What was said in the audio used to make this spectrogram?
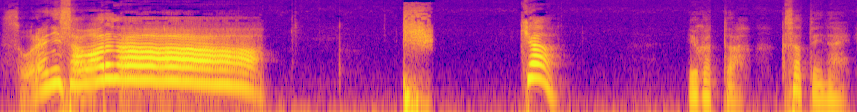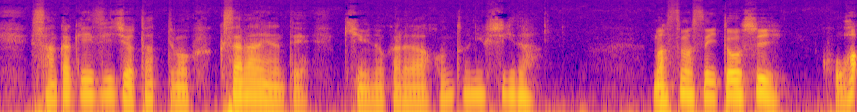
それに触るなキャー。よかった。腐っていない。3ヶ月以上経っても腐らないなんて君の体は本当に不思議だ。ますます愛おしい。怖っ。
